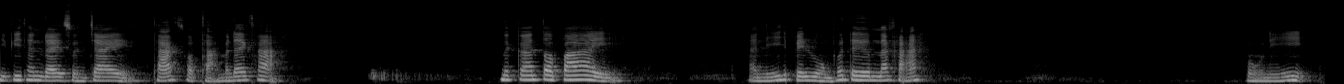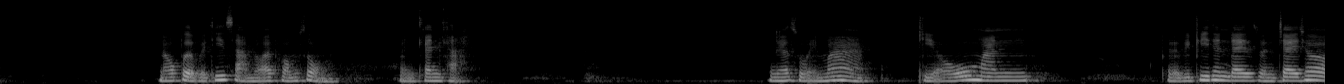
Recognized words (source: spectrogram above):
พี่พี่ท่านใดสนใจทักสอบถามมาได้ค่ะในการต่อไป อันนี้จะเป็นหลวงพ่อเดิมนะคะองค์นี้น้องเปิดไปที่300พร้อมส่งเหมือนกันค่ะ เนื้อสวยมาก เขียวมัน เผื่อพี่พี่ท่านใดสนใจชอบ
